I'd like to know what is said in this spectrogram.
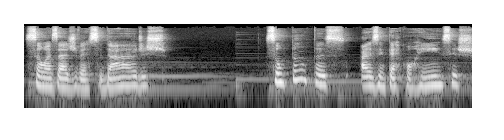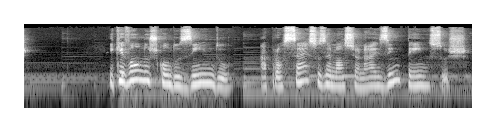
São as adversidades, são tantas as intercorrências e que vão nos conduzindo a processos emocionais intensos,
